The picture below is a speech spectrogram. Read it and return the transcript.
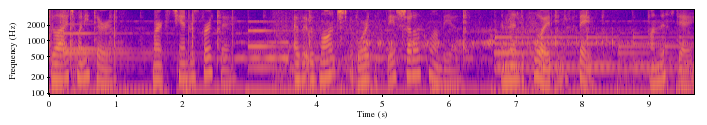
July 23rd marks Chandra's birthday, as it was launched aboard the Space Shuttle Columbia and then deployed into space on this day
